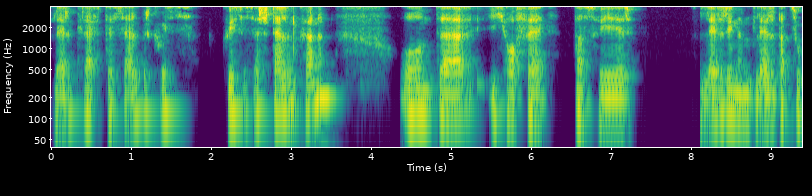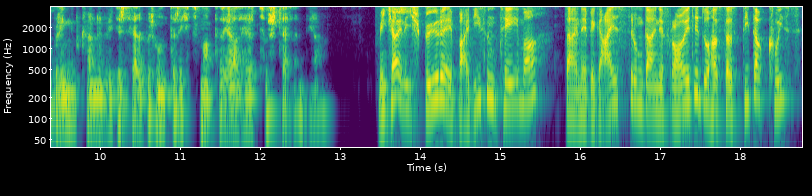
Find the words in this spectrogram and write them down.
Lehrkräfte selber Quiz, Quizzes erstellen können. Und äh, ich hoffe, dass wir Lehrerinnen und Lehrer dazu bringen können, wieder selber Unterrichtsmaterial herzustellen. Ja. Michael, ich spüre bei diesem Thema deine Begeisterung, deine Freude. Du hast das Dida-Quiz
